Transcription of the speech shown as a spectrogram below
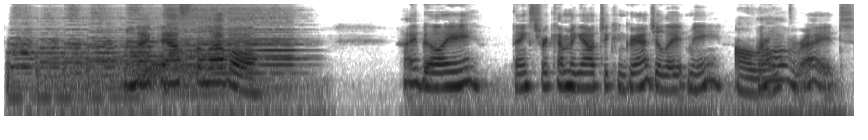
And I passed the level. Hi, Billy. Thanks for coming out to congratulate me. All right. All right.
